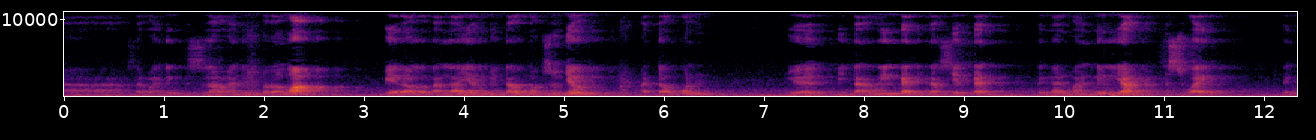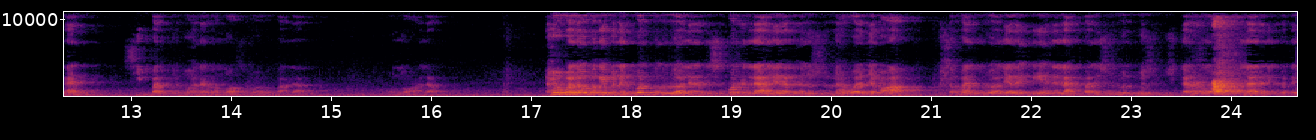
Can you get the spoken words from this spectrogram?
Nah, sama ada kita selamat ini kepada Allah. Biar Allah Ta'ala yang lebih tahu maksudnya ataupun ya, ditakwilkan, ditafsirkan dengan makna yang sesuai dengan sifat ketuhanan Allah Subhanahu Taala. Allah alam. Walau bagaimanapun penduduk aliran tersebut adalah aliran Ahlussunnah wal Jamaah. Sama penduduk aliran ini adalah pada sudut mensucikan Allah Taala daripada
